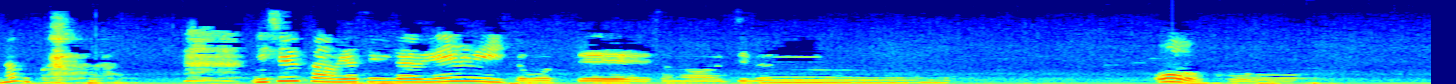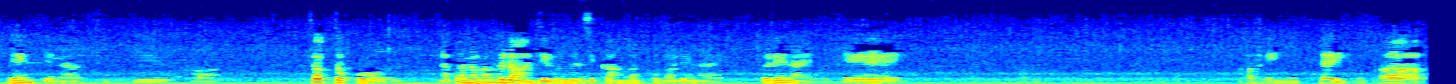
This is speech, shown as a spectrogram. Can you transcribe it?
なんか 2週間お休みだ、ウェイと思って、その、自分を、こう、メンテナンスっていうか、ちょっとこう、なかなか普段自分の時間が取られない、取れないので、カフェに行ったりとか、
